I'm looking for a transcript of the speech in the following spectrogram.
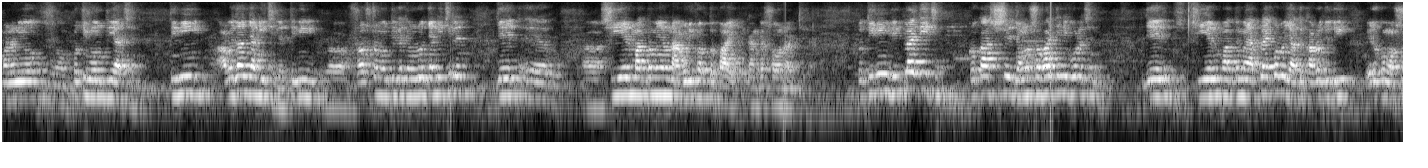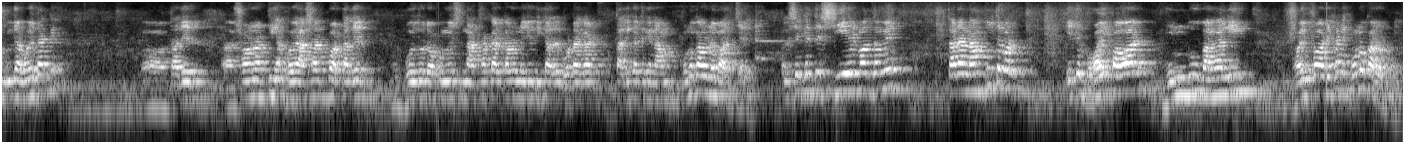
মাননীয় প্রতিমন্ত্রী আছেন। তিনি আবেদন জানিয়েছিলেন, তিনি স্বরাষ্ট্রমন্ত্রীর কাছে অনুরোধ জানিয়েছিলেন যে সিএ এর মাধ্যমে যেন নাগরিকত্ব পায় এখানকার শরণার্থীরা। তো তিনি রিপ্লাই দিয়েছেন, প্রকাশ্যে জনসভায় তিনি বলেছেন যে সিএ এর মাধ্যমে অ্যাপ্লাই করবে যাতে কারও যদি এরকম অসুবিধা হয়ে থাকে তাদের শরণার্থী হয়ে আসার পর তাদের বৈধ ডকুমেন্টস না থাকার কারণে যদি তাদের ভোটার কার্ড তালিকা থেকে নাম কোনো কারণে বাদ যায়, তাহলে সেক্ষেত্রে সিএ এর মাধ্যমে তারা নাম তুলতে পারবে। এতে ভয় পাওয়ার, হিন্দু, বাঙালি ভয় পাওয়ার এখানে কোনো কারণ নেই।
